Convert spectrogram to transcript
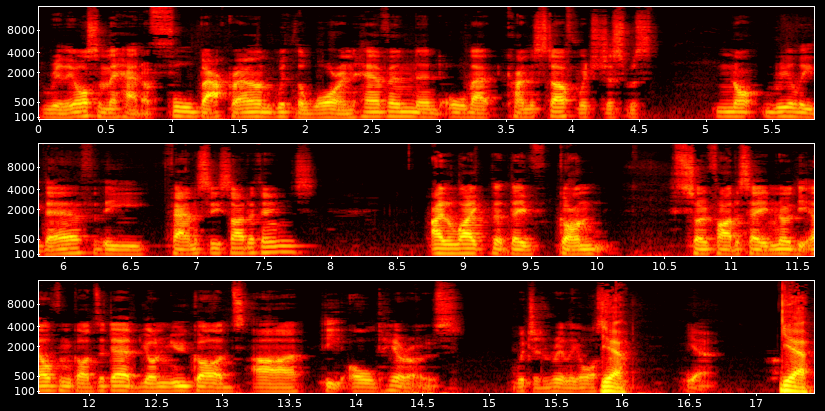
really awesome. They had a full background with the war in heaven and all that kind of stuff, which just was not really there for the fantasy side of things. I like that they've gone so far to say, no, the elven gods are dead. Your new gods are the old heroes, which is really awesome. Yeah, Yeah. yeah.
